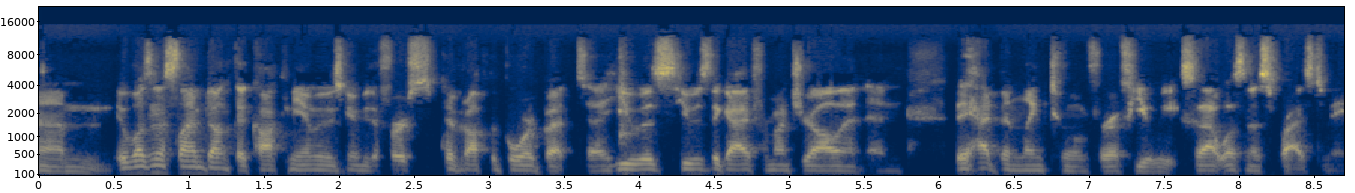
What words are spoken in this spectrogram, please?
um, it wasn't a slam dunk that Kotkaniemi was going to be the first pivot off the board, but uh, he was he was the guy for Montreal, and, and they had been linked to him for a few weeks, so that wasn't a surprise to me.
